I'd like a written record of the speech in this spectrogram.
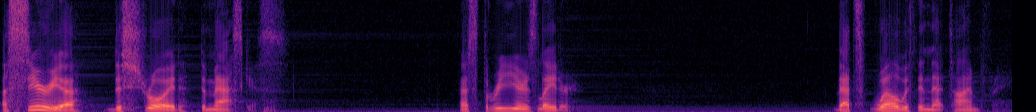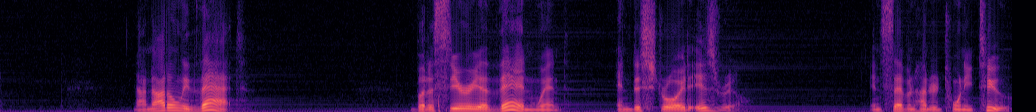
Assyria destroyed Damascus. That's three years later. That's well within that time frame. Now, not only that, but Assyria then went and destroyed Israel in 722.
